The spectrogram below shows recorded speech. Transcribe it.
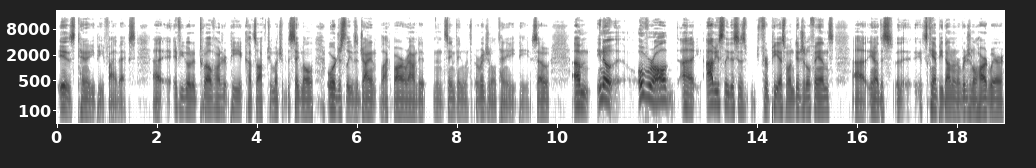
is 1080p 5x. Uh, if you go to 1200p, it cuts off too much of the signal or just leaves a giant black bar around it. And same thing with original 1080p. So, um, you know, overall, uh, obviously, this is for PS1 digital fans. Uh, you know, this it can't be done on original hardware,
